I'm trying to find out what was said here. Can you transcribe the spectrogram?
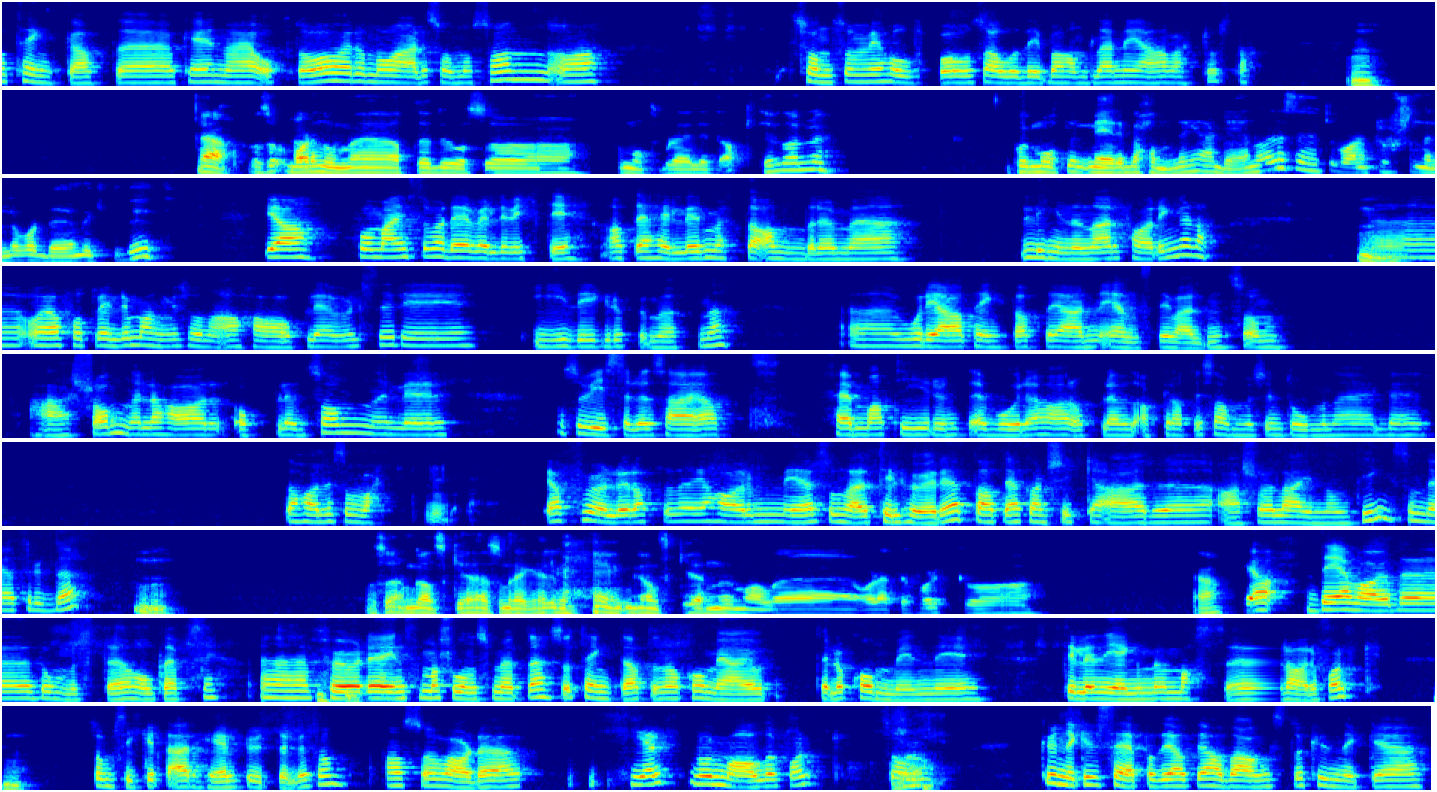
og tenke at uh, OK, nå er jeg åtte år, og nå er det sånn og sånn. Og sånn som vi holdt på hos alle de behandlerne jeg har vært hos, da. Mm. Ja. Og så var det noe med at du også på en måte ble litt aktiv, da, eller? På en måte mer behandling, er det noe, eller? Så ikke var den profesjonelle, var det en viktig bit? Ja, for meg så var det veldig viktig. At jeg heller møtte andre med lignende erfaringer, da. Mm. Uh, og jeg har fått veldig mange sånne aha-opplevelser i, i, de gruppemøtene. Uh, hvor jeg har tenkt at jeg er den eneste i verden som er sånn, eller har opplevd sånn, eller Og så viser det seg at fem av ti rundt det bordet har opplevd akkurat de samme symptomene, eller Det har liksom vært Jeg føler at jeg har mer sånn der tilhørighet, at jeg kanskje ikke er, er så aleine om ting som det jeg trodde. Mm. Og så er de ganske, som regel ganske normale, ålreite folk. Og ja. Ja, det var jo det dummeste, holdt jeg på å si. Eh, før det informasjonsmøtet så tenkte jeg at nå kommer jeg jo til å komme inn i, til en gjeng med masse rare folk. Mm. Som sikkert er helt ute, liksom. Og så var det helt normale folk som Ja. kunne ikke se på de at de hadde angst, og kunne ikke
